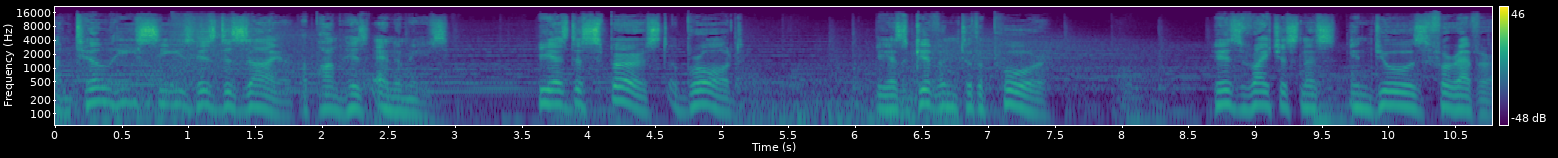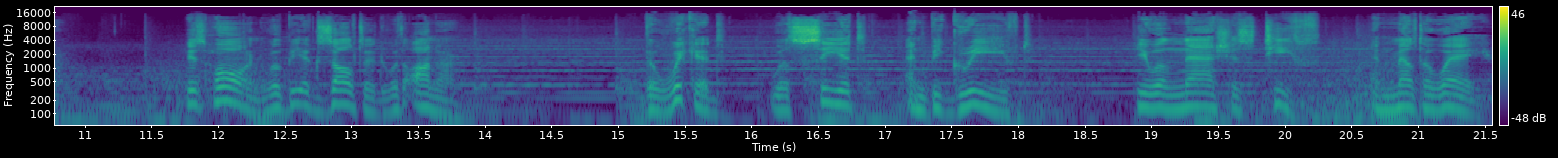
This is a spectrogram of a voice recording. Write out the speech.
until he sees his desire upon his enemies. He has dispersed abroad. He has given to the poor. His righteousness endures forever. His horn will be exalted with honor. The wicked will see it and be grieved. He will gnash his teeth and melt away.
